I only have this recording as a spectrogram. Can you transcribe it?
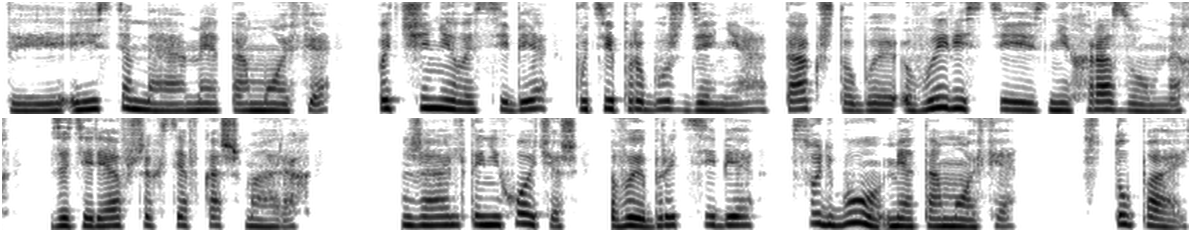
«Ты истинная метаморфия», подчинила себе пути пробуждения так, чтобы вывести из них разумных, затерявшихся в кошмарах. Жаль, ты не хочешь выбрать себе судьбу метаморфе. Ступай.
